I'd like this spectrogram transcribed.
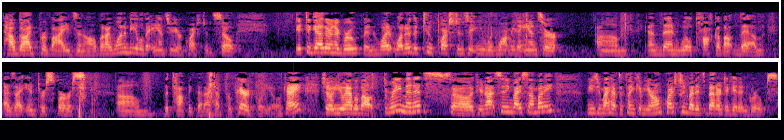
how God provides and all, but I want to be able to answer your questions. So, get together in a group and what, what are the two questions that you would want me to answer? Um, and then we'll talk about them as I intersperse um, the topic that I have prepared for you. Okay? So you have about three minutes. So if you're not sitting by somebody, means you might have to think of your own question, but it's better to get in groups.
